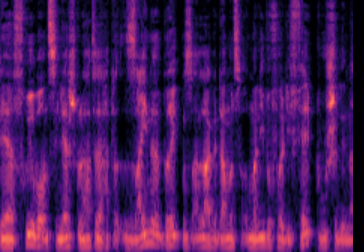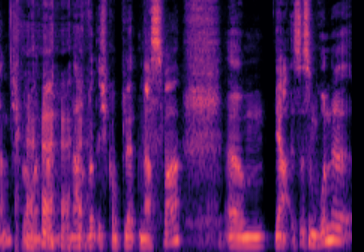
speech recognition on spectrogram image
der früher bei uns den Lehrstuhl hatte, hatte seine Beregnungsanlage damals auch immer liebevoll die Felddusche genannt, weil man danach wirklich komplett nass war. Ähm, ja, es ist im Grunde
